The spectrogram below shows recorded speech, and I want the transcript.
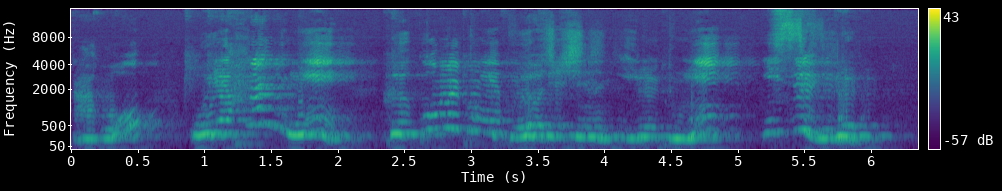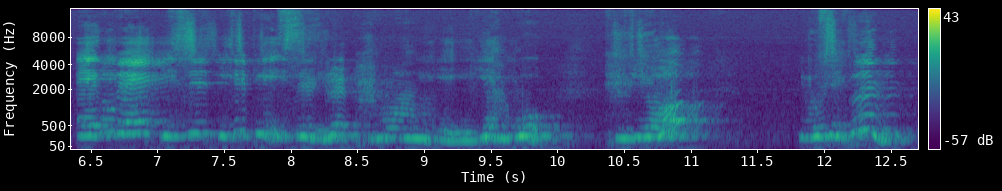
라고 오히려 하나님이 그 꿈을 통해 보여주시는 일을 통해 있을 일을 애굽에 있을 이집트에 있을 일을 바로왕에게 얘기하고 드디어 요셉은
